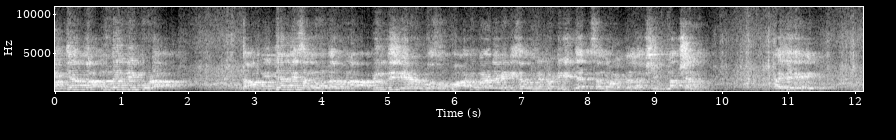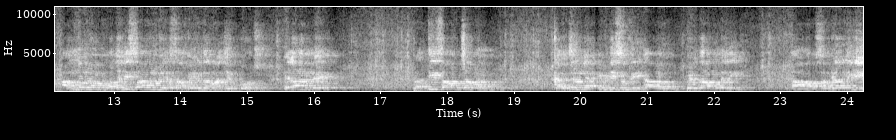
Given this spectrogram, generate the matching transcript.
విద్యార్థులందరినీ కూడా తమ విద్యార్థి సంఘం తరఫున అభివృద్ధి చేయడం కోసం పాటుపడడమే నిజమైనటువంటి విద్యార్థి సంఘం యొక్క లక్ష్యం లక్షణం. అయితే అందులో మొదటి స్థానంలో ఎస్ఎఫ్ఐ ఉందని మనం చెప్పుకోవచ్చు. ఎలా అంటే ప్రతి సంవత్సరం కల్చరల్ యాక్టివిటీస్ పెడతా ఉంటుంది. ఆ, సంక్రాంతికి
